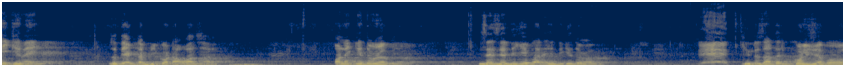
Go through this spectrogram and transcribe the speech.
এইখানে যদি একটা বিকট আওয়াজ হয় অনেকে দৌড়াবে। যে যেদিকে পারে সেদিকে দৌড়াবে। কিন্তু যাদের কলিজা বড়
